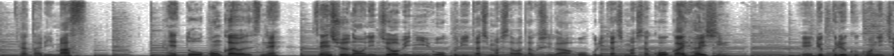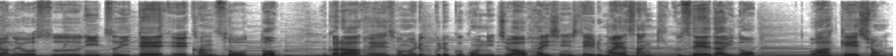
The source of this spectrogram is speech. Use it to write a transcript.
語ります。えっと今回はですね先週の日曜日にお送りいたしました私がお送りいたしました公開配信、えー、リュックリュックこんにちはの様子について、えー、感想とそれから、えー、そのリュックリュックこんにちはを配信しているマヤさん菊生大のワーケーション。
